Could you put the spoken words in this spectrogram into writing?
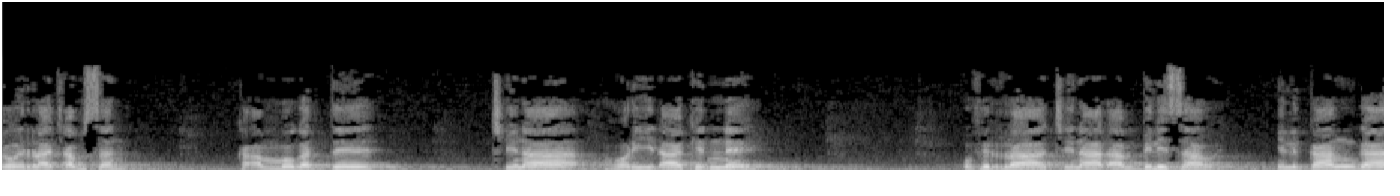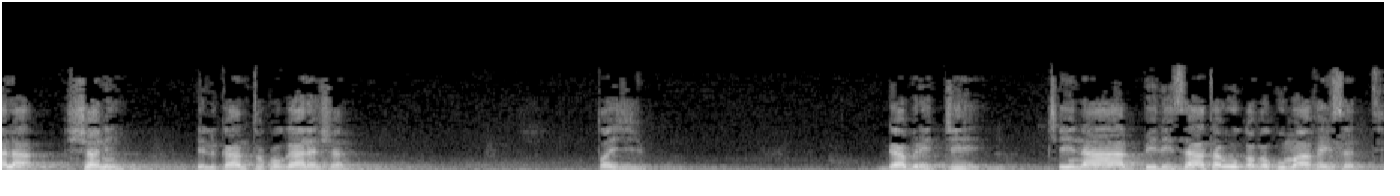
yoo irraa cabsan ka ammoo gartee cinaa horiidhaa kenne ofirraa cinaadhaan bilisaawe ilkaan gaala shani ilkaan tokko gaala shan طيب gabrichi cinaa bilisaa ta'uu qaba gumaa keeysatti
